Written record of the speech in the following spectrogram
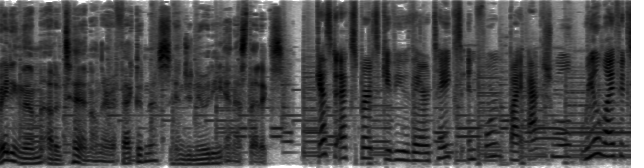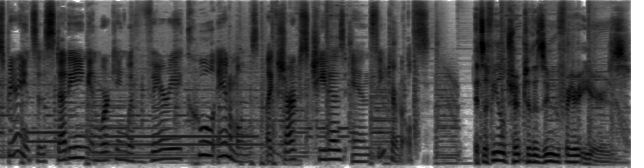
rating them out of 10 on their effectiveness, ingenuity, and aesthetics. Guest experts give you their takes informed by actual, real life experiences studying and working with very cool animals like sharks, cheetahs, and sea turtles. It's a field trip to the zoo for your ears.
